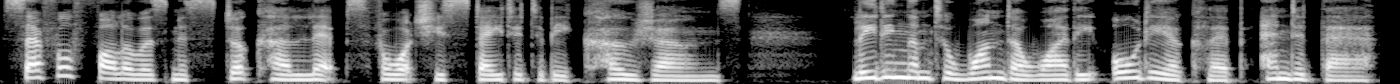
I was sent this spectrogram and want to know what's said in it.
several followers mistook her lips for what she stated to be cojones, leading them to wonder why the audio clip ended there.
